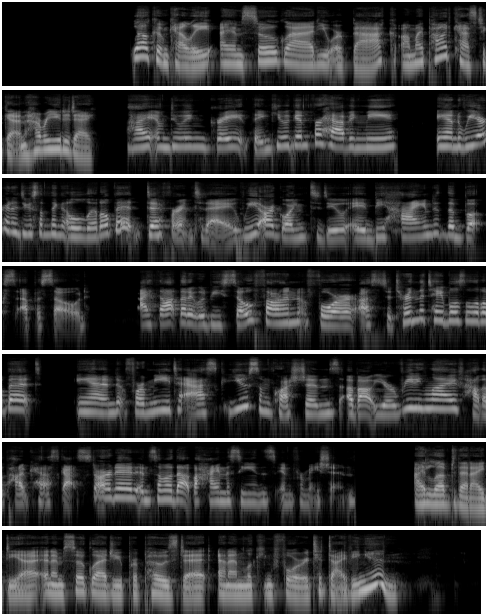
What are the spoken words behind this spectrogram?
Welcome, Kelly. I am so glad you are back on my podcast again. How are you today? I am doing great. Thank you again for having me. And we are going to do something a little bit different today. We are going to do a behind the books episode. I thought that it would be so fun for us to turn the tables a little bit and for me to ask you some questions about your reading life, how the podcast got started, and some of that behind the scenes information. I loved that idea, and I'm so glad you proposed it, and I'm looking forward to diving in.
